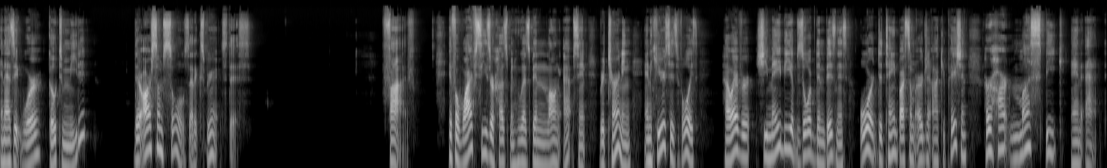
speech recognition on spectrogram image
and, as it were, go to meet it? There are some souls that experience this. 5. If a wife sees her husband who has been long absent returning and hears his voice, however, she may be absorbed in business or detained by some urgent occupation, her heart must speak and act.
